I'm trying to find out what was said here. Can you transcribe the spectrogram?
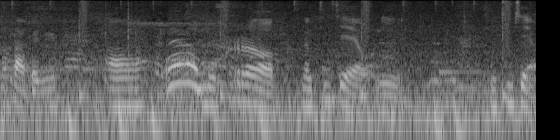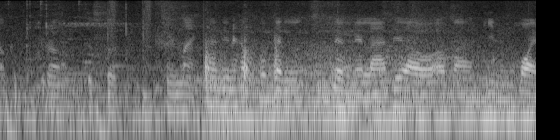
เราสั่งเป็นอ่าข้าวหมูกรอบน้ำจิ้มแจ่วนี่น้ำจิ้มแจ่วกรอบสดๆใหม่ๆอันนี้นะครับก็เป็นหนึ่งในร้านที่เราเอามากินบ่อย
